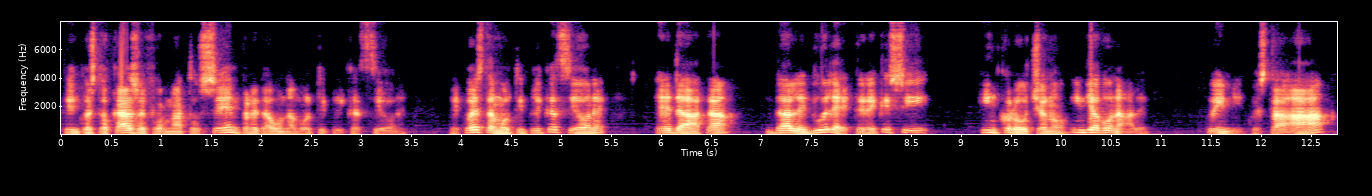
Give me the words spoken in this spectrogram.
che in questo caso è formato sempre da una moltiplicazione e questa moltiplicazione è data dalle due lettere che si incrociano in diagonale. Quindi questa A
